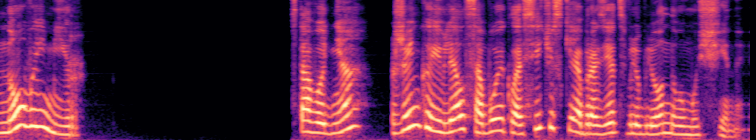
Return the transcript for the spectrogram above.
Новый мир. С того дня Женька являл собой классический образец влюбленного мужчины.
